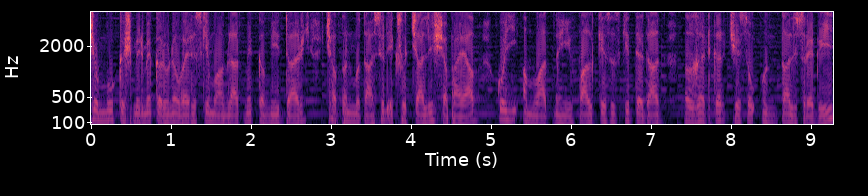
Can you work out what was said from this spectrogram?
जम्मू कश्मीर में कोरोना वायरस के मामला में कमी दर्ज, छप्पन मुतासर, एक सौ चालीस शफायाब, कोई अमवात नहीं। फाल केसेस की तादाद घटकर छह सौ उनतालीस रह गई।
